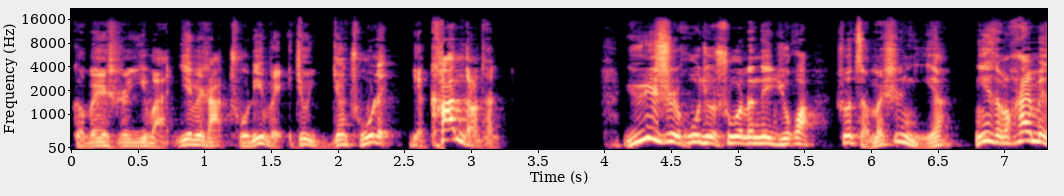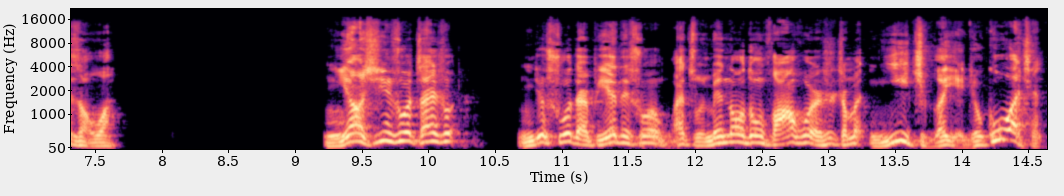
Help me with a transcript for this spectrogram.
可为时已晚，因为啥？楚立伟就已经出来，也看到他了。于是乎就说了那句话：“说怎么是你呀？你怎么还没走啊？你要心说，咱说你就说点别的，说我还准备闹洞房或者是什么，你一折也就过去了。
